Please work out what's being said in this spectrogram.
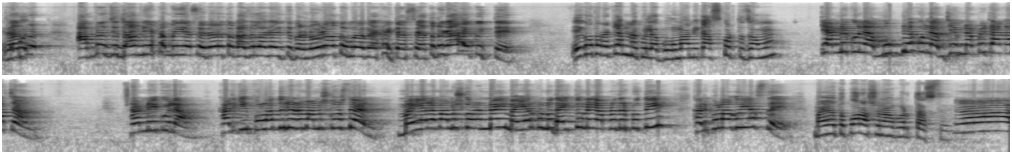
এটা কই- তারপর আপনার যে দাম একটা মেয়ে আছে এটা তো কাজে লাগাই দিতে পারেন ওইটাও তো বয়ে বেখাইতে আছে এত টাকা হাই করতে। এই কথাটা কেমনে কইলা বৌমা? আমি কাজ করতে যাব। কেমনে কইলাম? মুখ দিয়ে কইলাম যেমনি আপনি টাকা চান সামনে কইলাম। খালি কি পোলা দূরের মানুষ করছেন? মাইয়ারে মানুষ করেন নাই? মাইয়ার কোনো দায়িত্ব নাই আপনাদের প্রতি? খালি পোলা গই আছে? মাইয়া তো পড়াশোনা করতে আহ,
